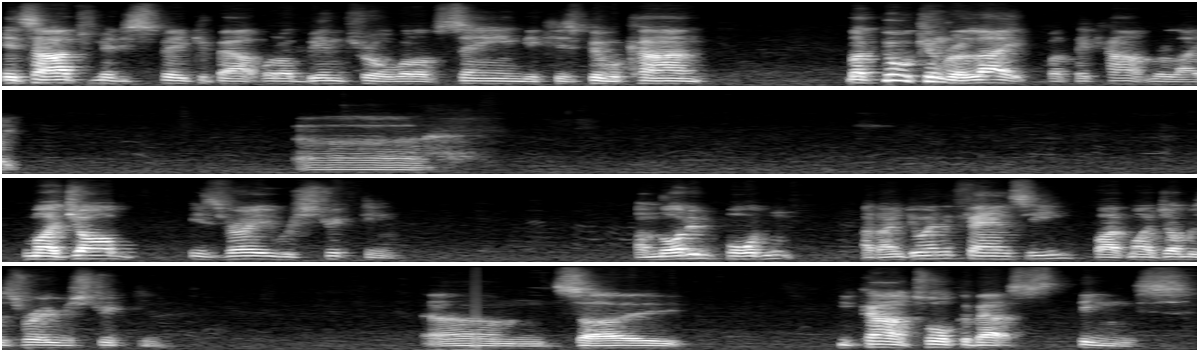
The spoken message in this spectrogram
it's hard for me to speak about what I've been through or what I've seen because people can't, like, people can relate, but they can't relate. Uh, my job is very restricting. I'm not important. I don't do anything fancy, but my job is very restricting. Um, so you can't talk about things.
